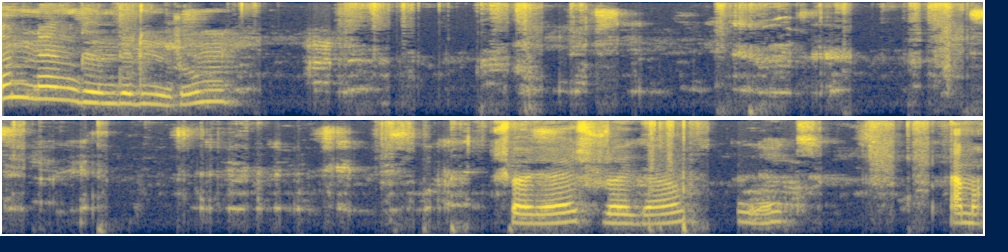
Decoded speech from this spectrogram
Hemen gönderiyorum. Şöyle şurayı da evet. Tamam.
